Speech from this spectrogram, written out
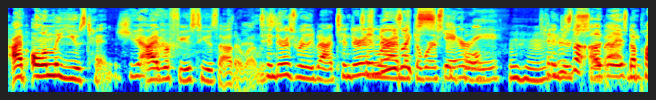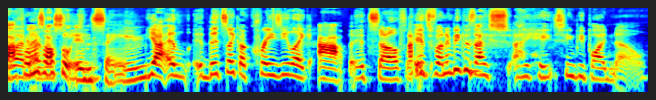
I've only used Hinge. Yeah. I refuse to use the other ones. Tinder is really bad. Tinder is Tinder where I like the worst scary. people. Tinder's Tinder's the so ugliest. The people I've platform is also seen. insane. Yeah, it, it's like a crazy like app itself. Like, It's funny because I I hate seeing people I know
